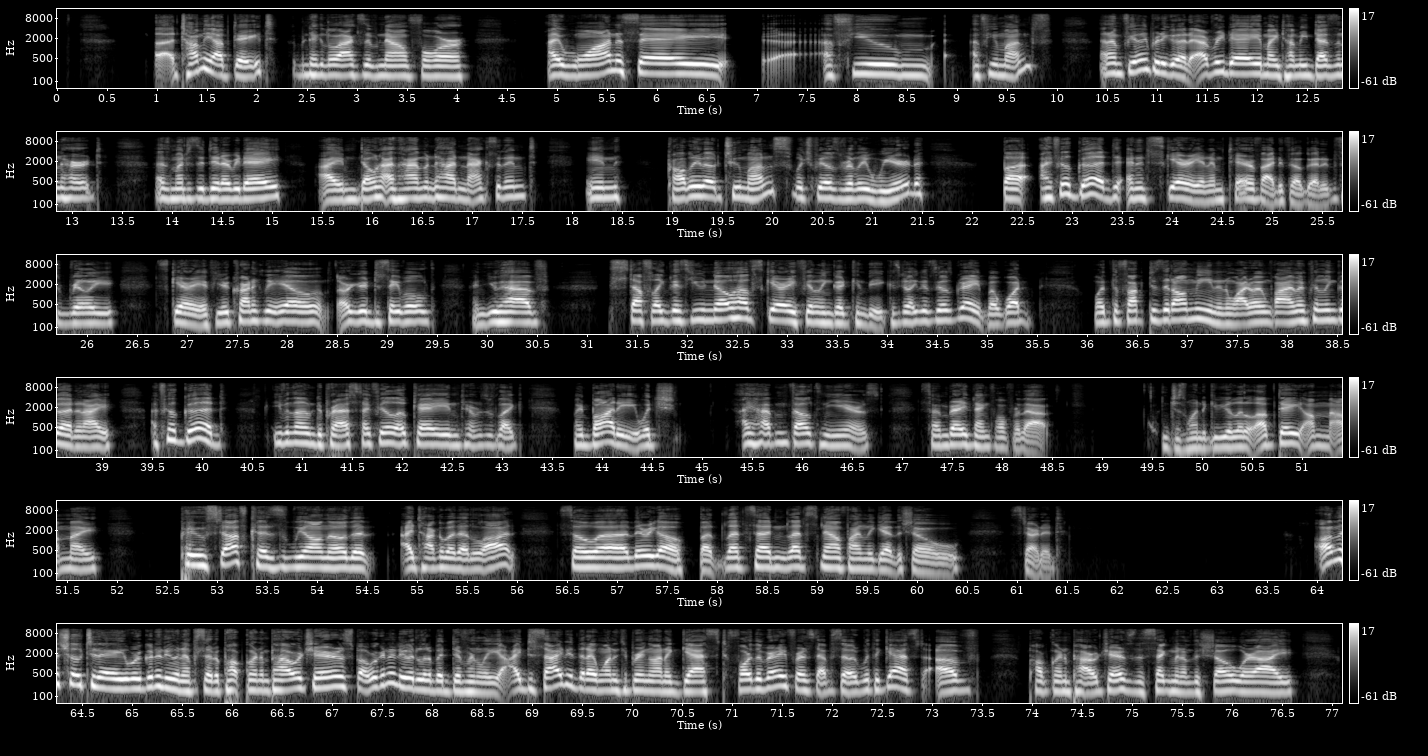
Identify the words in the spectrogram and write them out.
uh, tummy update. I've been taking the laxative now for I want to say uh, a few a few months, and I'm feeling pretty good. Every day, my tummy doesn't hurt as much as it did every day. I don't I haven't had an accident in probably about two months, which feels really weird but I feel good and it's scary and I'm terrified to feel good. It's really scary. If you're chronically ill or you're disabled and you have stuff like this, you know how scary feeling good can be because you're like, this feels great, but what what the fuck does it all mean and why do I why am I feeling good? And I I feel good. Even though I'm depressed, I feel okay in terms of like my body, which I haven't felt in years. So I'm very thankful for that. Just wanted to give you a little update on, on my poo stuff because we all know that I talk about that a lot. So uh, there we go. But let's uh, let's now finally get the show started. On the show today, we're going to do an episode of Popcorn and Power Chairs, but we're going to do it a little bit differently. I decided that I wanted to bring on a guest for the very first episode with a guest of Popcorn and Power Chairs, the segment of the show where I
